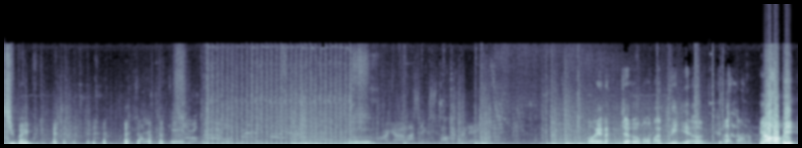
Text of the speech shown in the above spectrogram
T-Bag. Olha aqui. Oi, Nadio, mati ya. Yo, hobi.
